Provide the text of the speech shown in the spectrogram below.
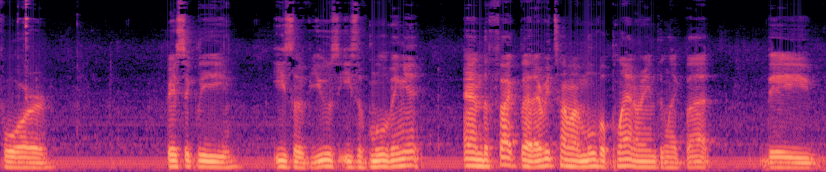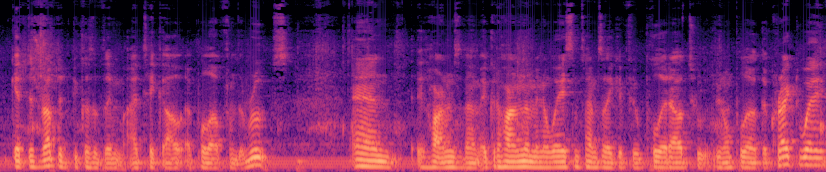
for basically ease of use, ease of moving it, and the fact that every time I move a plant or anything like that, they get disrupted because of them. I take out, I pull out from the roots and it harms them. It could harm them in a way. Sometimes, like if you pull it out to, you don't pull it out the correct way,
